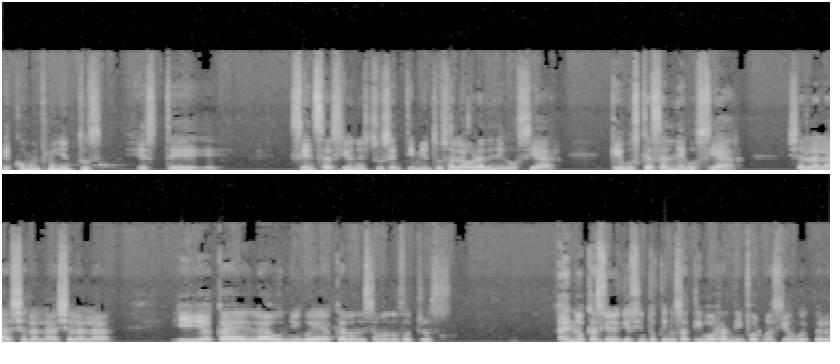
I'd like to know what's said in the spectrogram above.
de cómo influyen tus, este, sensaciones, tus sentimientos a la hora de negociar, qué buscas al negociar, shalala, shalala, shalala. Y acá en la uni, güey, acá donde estamos nosotros, en ocasiones yo siento que nos atiborran de información, güey, pero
